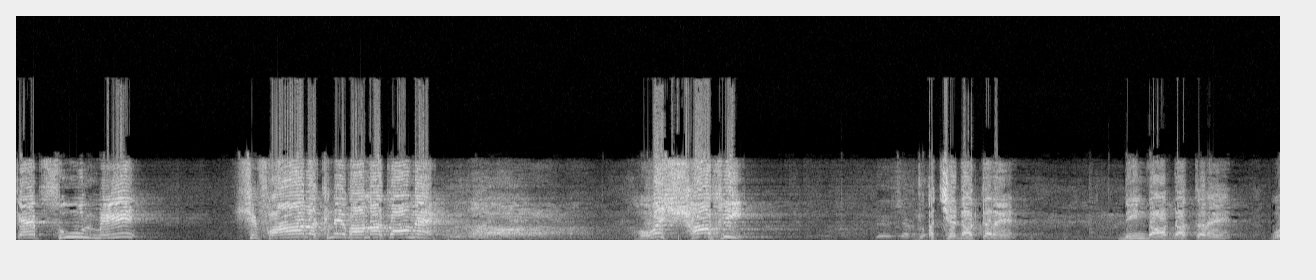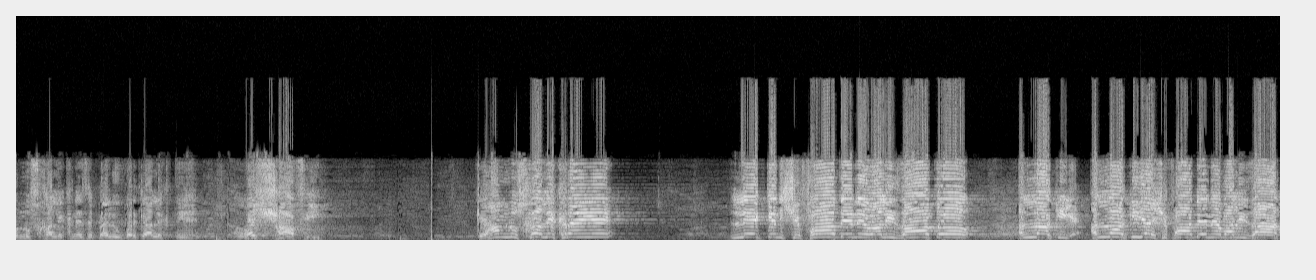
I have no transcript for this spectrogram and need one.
کیپسول میں شفا رکھنے والا کون ہے؟ وہ شافی۔ جو اچھے ڈاکٹر ہیں، دیندار ڈاکٹر ہیں، وہ نسخہ لکھنے سے پہلے اوپر کیا لکھتے ہیں؟ وہ شافی۔ کہ ہم نسخہ لکھ رہے ہیں لیکن شفا دینے والی ذات اللہ کی ہے، اللہ کی ہے شفا دینے والی ذات۔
